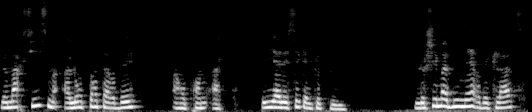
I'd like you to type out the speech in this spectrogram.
le marxisme a longtemps tardé à en prendre acte et y a laissé quelques plumes. Le schéma binaire des classes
